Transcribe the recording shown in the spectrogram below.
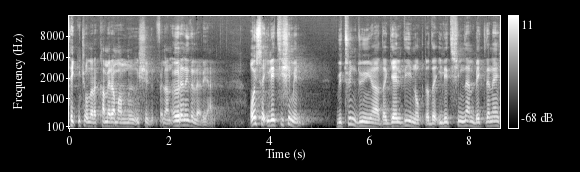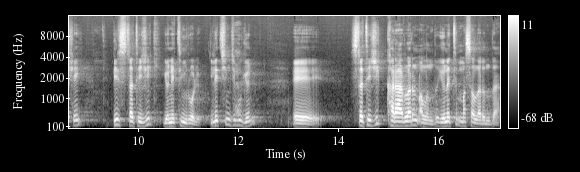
teknik olarak kameramanlığı, ışık falan öğrenirler yani. Oysa iletişimin bütün dünyada geldiği noktada iletişimden beklenen şey bir stratejik yönetim rolü. İletişimci bugün e, stratejik kararların alındığı yönetim masalarında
